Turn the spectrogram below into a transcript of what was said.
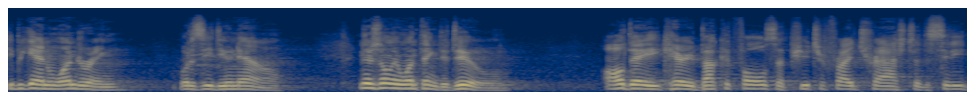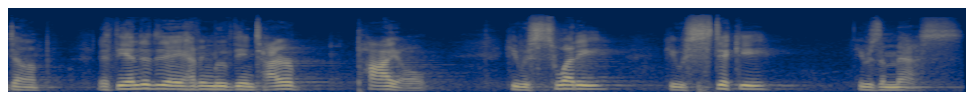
he began wondering, What does he do now? And there's only one thing to do. All day, he carried bucketfuls of putrefied trash to the city dump at the end of the day, having moved the entire pile, he was sweaty, he was sticky, he was a mess.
